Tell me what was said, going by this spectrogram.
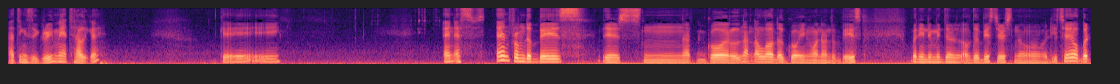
I think it's a green metallic eh? okay. And as and from the base there's not going not a lot of going on on the base but in the middle of the base there's no detail but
